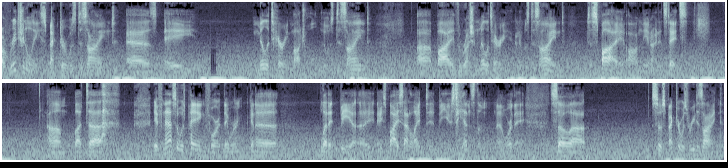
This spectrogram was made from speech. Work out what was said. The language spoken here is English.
originally Spektr was designed as a military module. It was designed uh, by the Russian military, and it was designed to spy on the United States. Um, but uh, if NASA was paying for it, they weren't gonna let it be a, a, spy satellite to be used against them, now were they? So, uh, so Spektr was redesigned,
